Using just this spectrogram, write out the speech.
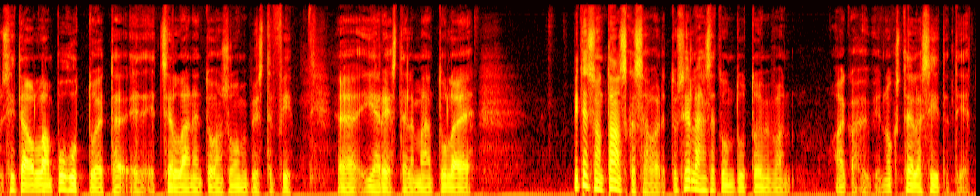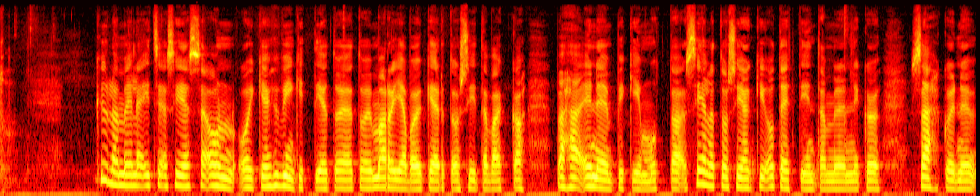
sitä ollaan puhuttu, että, että sellainen tuohon suomi.fi-järjestelmään tulee. Miten se on Tanskassa hoidettu? Siellähän se tuntuu toimivan aika hyvin. Onko teillä siitä tietoa? Kyllä meillä itse asiassa on oikein hyvinkin tietoja ja toi Maria voi kertoa siitä vaikka vähän enempikin, mutta siellä tosiaankin otettiin tämmöinen niin sähköinen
